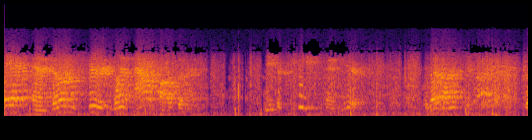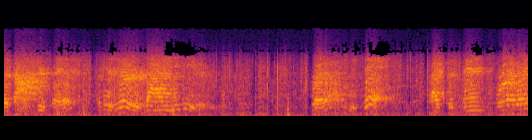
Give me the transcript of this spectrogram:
deaf and dumb spirit went out of the he could speak and hear. Is that right? The doctor says that his nerves died in his ears. Well, he's dead. Like this man I lay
